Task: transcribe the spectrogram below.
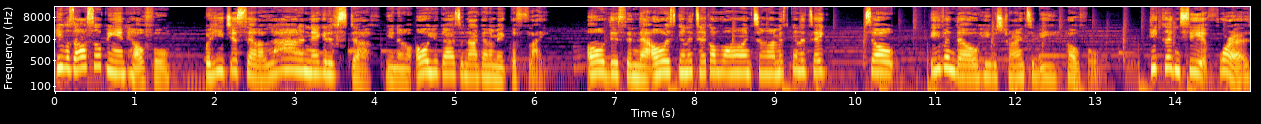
he was also being helpful, but he just said a lot of negative stuff. You know, oh, you guys are not going to make the flight. Oh, this and that. Oh, it's going to take a long time. It's going to take. So even though he was trying to be helpful, he couldn't see it for us.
